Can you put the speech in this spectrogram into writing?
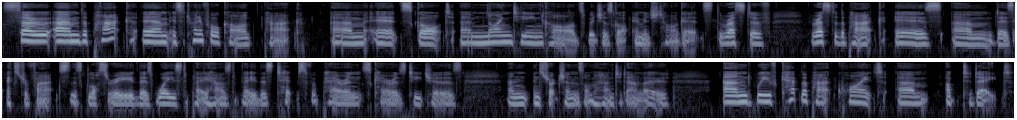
So um, the pack, um, it's a 24 card pack. Um, it's got um, 19 cards, which has got image targets. The rest of the rest of the pack is um, there's extra facts, there's glossary, there's ways to play, how's to play, there's tips for parents, carers, teachers, and instructions on how to download. And we've kept the pack quite um, up to date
